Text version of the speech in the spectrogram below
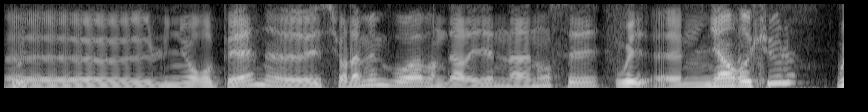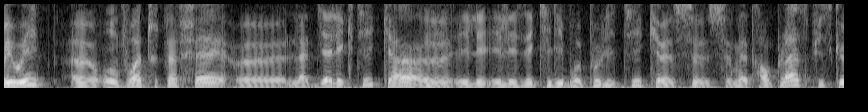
Euh, L'Union européenne euh, est sur la même voie, Van der Leyen l'a annoncé. Oui, Euh, Il y a un recul? Oui, oui, euh, on voit tout à fait euh, la dialectique hein, euh, Mm. et, les, et les équilibres politiques euh, se, se mettre en place, puisque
